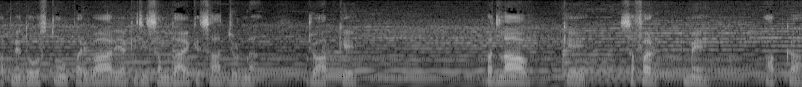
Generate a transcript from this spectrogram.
अपने दोस्तों, परिवार या किसी समुदाय के साथ जुड़ना, जो आपके बदलाव के सफ़र में आपका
